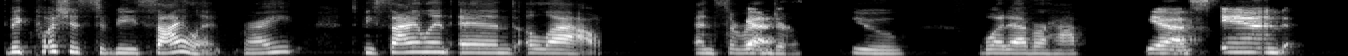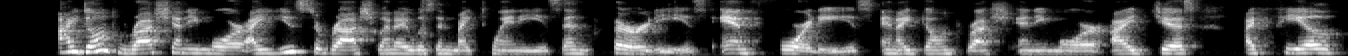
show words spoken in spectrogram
the big push is to be silent right to be silent and allow and surrender yes. to whatever happens yes and I don't rush anymore. I used to rush when I was in my 20s and 30s and 40s, and I don't rush anymore. I just, I feel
